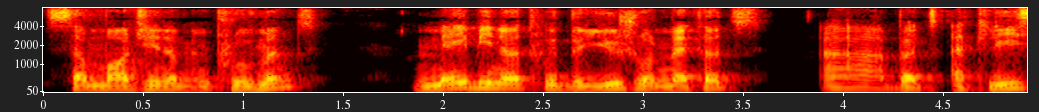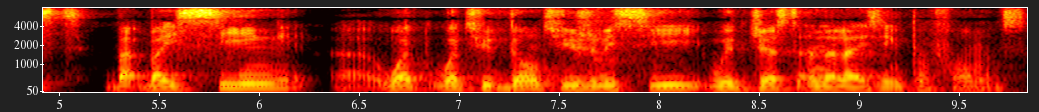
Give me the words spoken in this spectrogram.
some margin of improvement. Maybe not with the usual methods, uh, but at least by, by seeing uh, what what you don't usually see with just analyzing performance.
